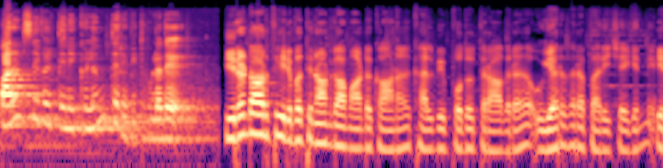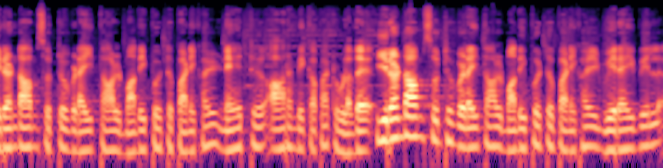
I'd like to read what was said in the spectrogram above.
பரட்சைகள் திணைக்களம் தெரிவித்துள்ளது. இரண்டாயிரத்தி இருபத்தி நான்காம் ஆண்டுக்கான கல்வி பொதுத்தராதர உயர்தர பரீட்சையின் இரண்டாம் சுற்று விடைத்தாள் மதிப்பீட்டு பணிகள் நேற்று ஆரம்பிக்கப்பட்டுள்ளது. இரண்டாம் சுற்று விடைத்தாள் மதிப்பீட்டு பணிகள் விரைவில்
